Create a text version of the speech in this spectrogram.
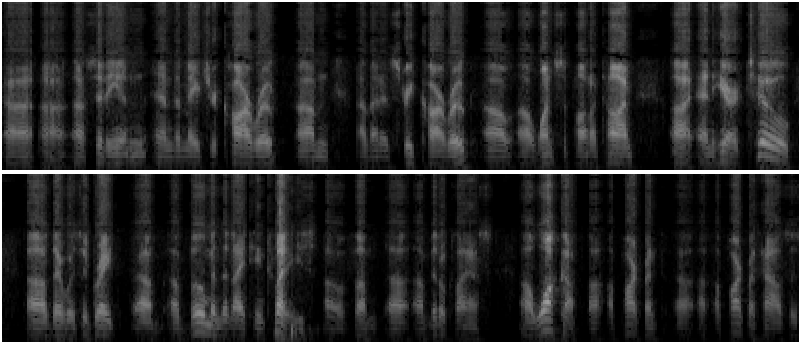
uh, city and, and a major car route, um, that is streetcar route, once upon a time. and here, too, there was a great boom in the 1920s of um, middle-class uh, walk-up uh, apartment uh, apartment houses,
